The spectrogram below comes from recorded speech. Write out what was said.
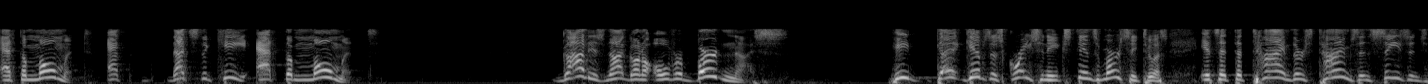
at the moment. At, that's the key, at the moment. God is not going to overburden us. He gives us grace and He extends mercy to us. It's at the time, there's times and seasons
